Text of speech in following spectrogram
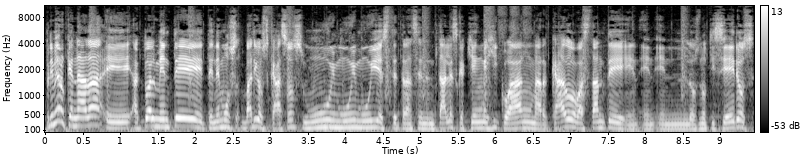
Primero que nada, eh, actualmente tenemos varios casos muy, muy, muy este, trascendentales que aquí en México han marcado bastante en, los noticieros,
